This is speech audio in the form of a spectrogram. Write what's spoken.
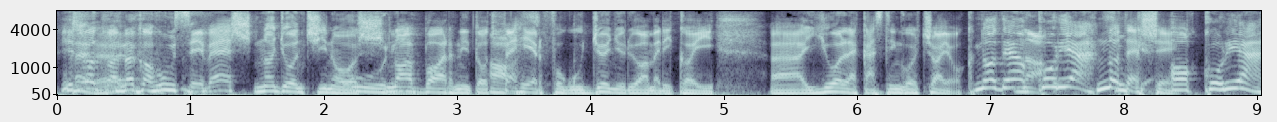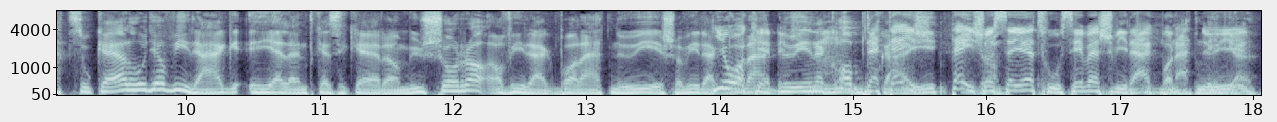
és ott vannak a 20 éves, nagyon csinos, Úri. napbarnított, Az. fehérfogú, gyönyörű amerikai, uh, jól lekasztingolt csajok. Na de Na. akkor játsszuk, Na tessék. akkor játsszuk el, hogy a virág jelentkezik erre a műsorra, a virág barátnői és a virág Jó barátnőjének Mhm. De te apukái. is, te is összejöhetsz 20 éves virág barátnői jellegű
